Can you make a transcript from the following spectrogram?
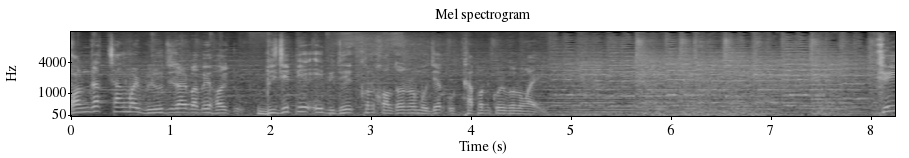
কনৰাড চাংমাৰ বিৰোধিতাৰ বাবে হয়তো বিজেপিয়ে এই বিধেয়কখন সদনৰ মজিয়াত উত্থাপন কৰিব নোৱাৰিল। সেই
